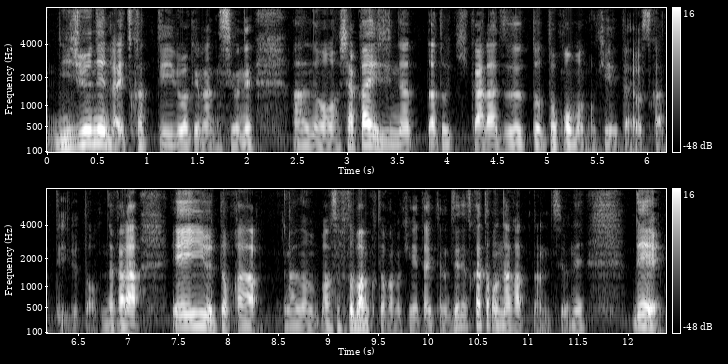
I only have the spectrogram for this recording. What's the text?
う20年来使っているわけなんですよね。あの、社会人になった時からずっとドコモの携帯を使っていると。だから、au とか、あの、まあ、ソフトバンクとかの携帯っていうのは全然使ったことなかったんですよね。で、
